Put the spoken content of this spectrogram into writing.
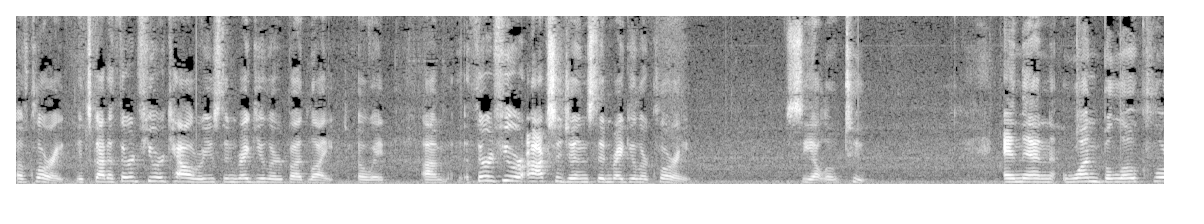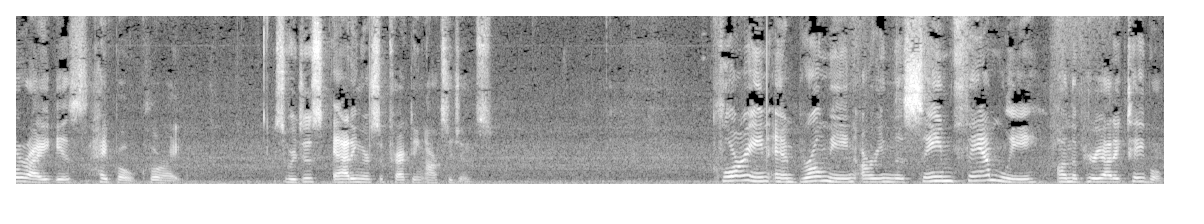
of chlorate. It's got a third fewer calories than regular Bud Light. Oh, wait. Um, a third fewer oxygens than regular chlorate, ClO2. And then one below chlorite is hypochlorite. So we're just adding or subtracting oxygens. Chlorine and bromine are in the same family on the periodic table.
